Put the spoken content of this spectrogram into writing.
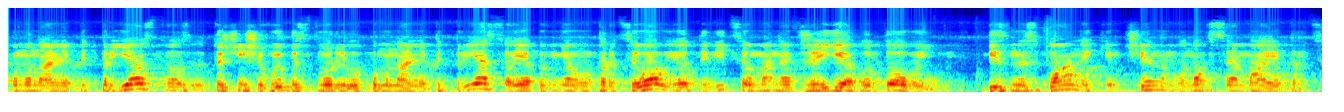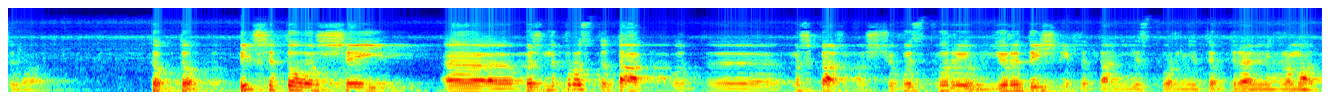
комунальне підприємство, точніше, ви би створили комунальне підприємство, а я би в ньому працював. І от дивіться, у мене вже є готовий бізнес-план, яким чином воно все має працювати. Тобто, більше того, ще й е, ми ж не просто так, от е, ми ж кажемо, що ви створили юридичні питання є створення територіальних громад,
